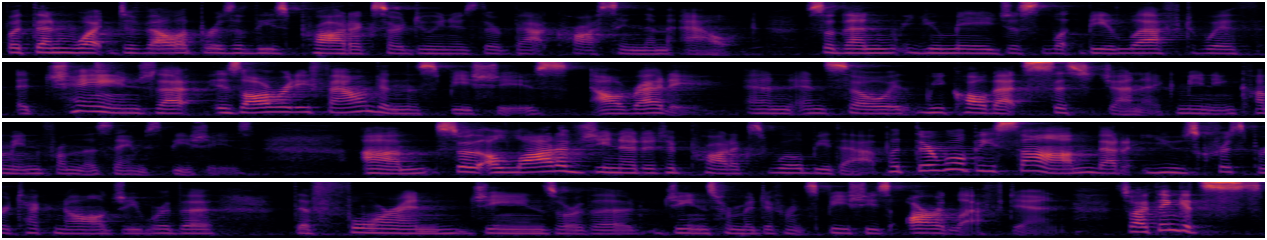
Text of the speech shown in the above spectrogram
but then what developers of these products are doing is they're back crossing them out. So then you may just be left with a change that is already found in the species already. And, and so we call that cisgenic, meaning coming from the same species. Um, so a lot of gene edited products will be that, but there will be some that use CRISPR technology where the, the foreign genes or the genes from a different species are left in. So I think it's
